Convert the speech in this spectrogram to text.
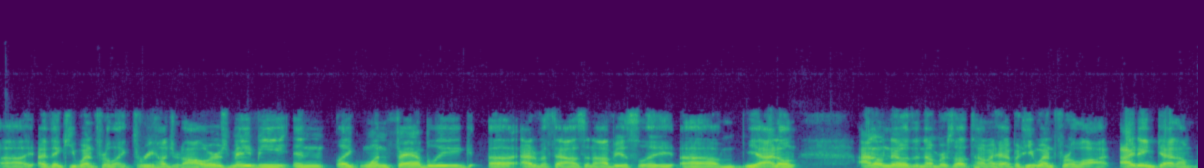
Uh, I think he went for like three hundred dollars maybe in like one FAAB league uh, out of a thousand. Obviously, um, yeah, I don't. I don't know the numbers all the time I my head, but he went for a lot. I didn't get him.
